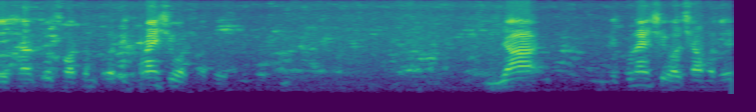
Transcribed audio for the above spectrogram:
देशाचे स्वातंत्र्य एकोणऐंशी वर्षाचे या एकोणऐंशी वर्षामध्ये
